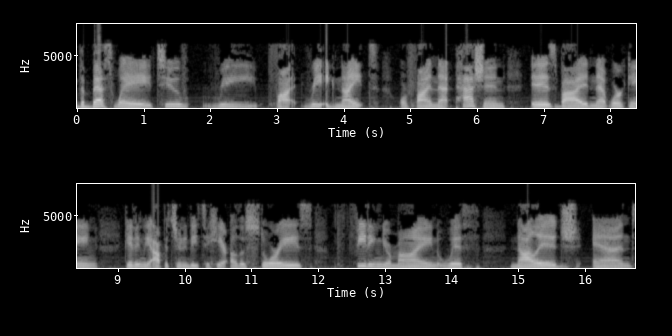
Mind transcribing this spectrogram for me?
the best way to re reignite or find that passion is by networking, getting the opportunity to hear other stories, feeding your mind with knowledge and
